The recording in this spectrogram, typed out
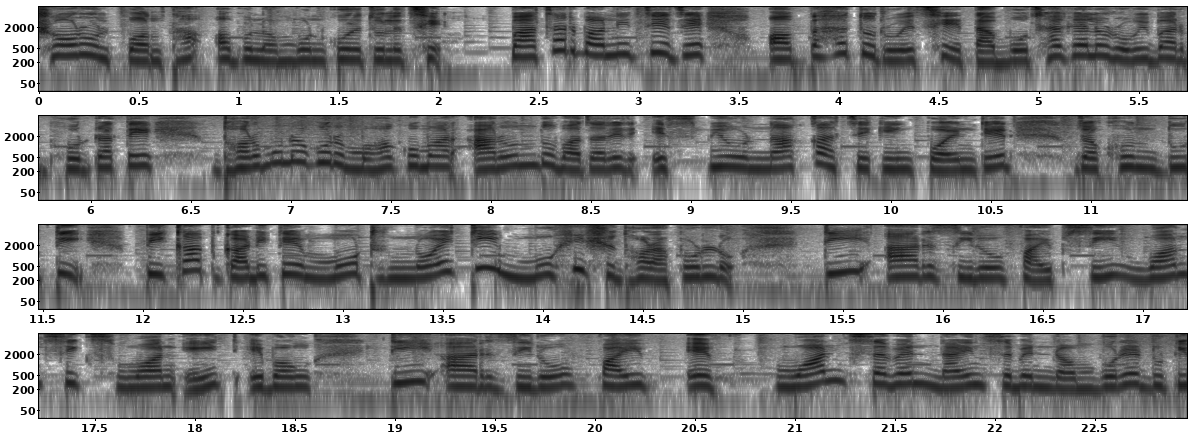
সরল পন্থা অবলম্বন করে চলেছে। পাচার বাণিজ্যে যে অব্যাহত রয়েছে তা বোঝা গেল রবিবার ভোররাতে ধর্মনগর মহকুমার আনন্দবাজারের এসপিও নাকা চেকিং পয়েন্টের যখন দুটি পিকআপ গাড়িতে মোট নয়টি মহিষ ধরা পড়ল। T R zero five C one six one eight এবং T R zero five F one seven nine seven নম্বরের দুটি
